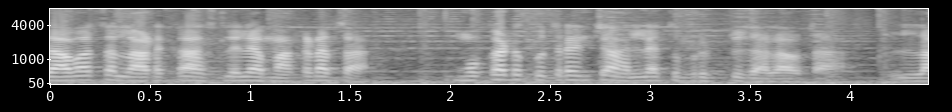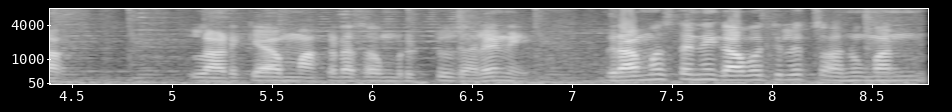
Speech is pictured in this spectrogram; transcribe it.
गावाचा लाडका असलेल्या माकडाचा मुकाट कुत्र्यांच्या हल्ल्यात मृत्यू झाला होता. ला लाडक्या माकडाचा मृत्यू झाल्याने ग्रामस्थांनी गावातीलच हनुमान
